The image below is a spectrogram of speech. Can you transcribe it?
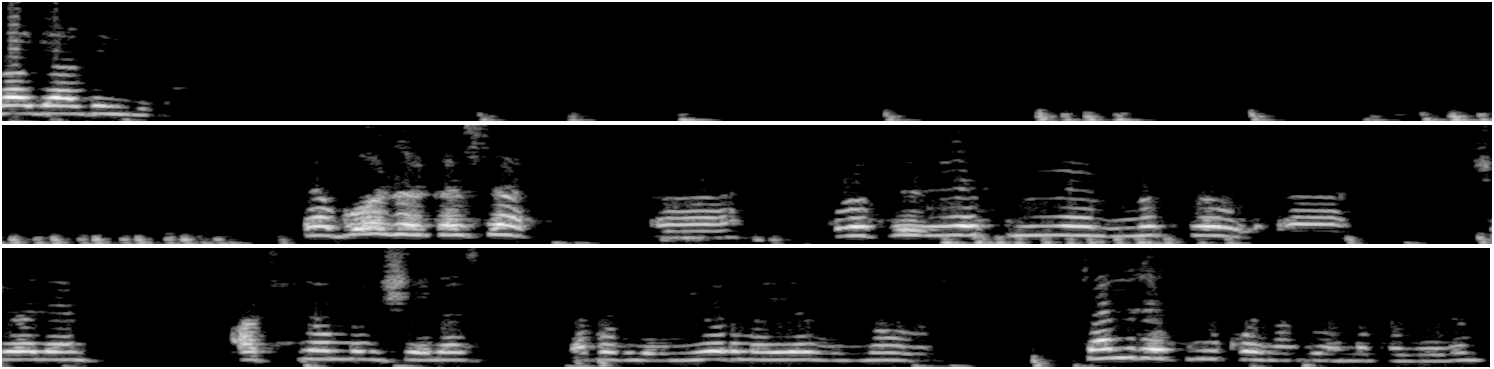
Daha geldiğim gibi. Ya bu arada arkadaşlar e, profil resmimi nasıl e, şöyle aksiyonlu bir şeyler yapabilirim yoruma yazın ne olur. Kendi resmimi koymak zorunda kalıyorum.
